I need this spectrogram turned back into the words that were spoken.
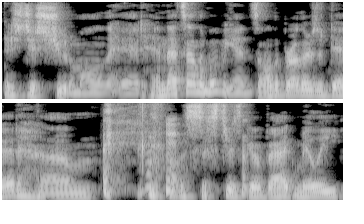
They just shoot them all in the head, and that's how the movie ends. All the brothers are dead. Um, the sisters go back. Millie,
